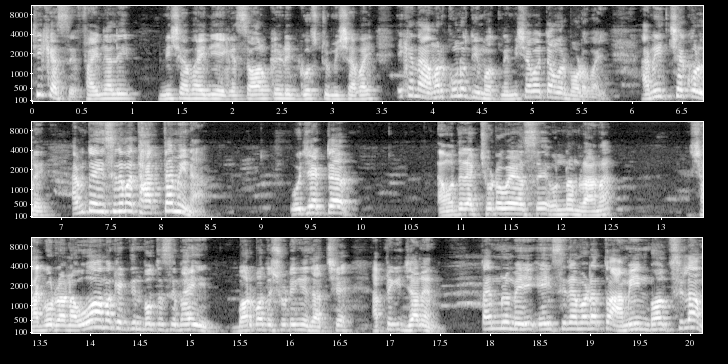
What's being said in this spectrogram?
ঠিক আছে ফাইনালি মিশা ভাই নিয়ে গেছে all credit goes to Misha ভাই। এখানে আমার কোনো দ্বিমত নেই, মিশা ভাই তো আমার বড় ভাই। আমি ইচ্ছা করলে, আমি তো এই সিনেমায় থাকতামই না। ওই যে একটা, আমাদের এক ছোট ভাই আছে, ওর নাম রানা। সাগর রানা, ও আমাকে একদিন বলতেছে, ভাই বরবাদের শুটিংয়ে যাচ্ছে, আপনি কি জানেন? তাই বললাম, এই এই সিনেমাটা তো আমি ইনভলভ ছিলাম,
